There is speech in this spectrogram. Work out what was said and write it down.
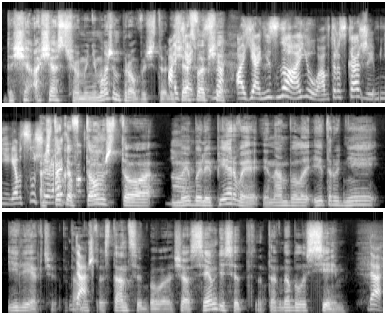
Да ща, а сейчас что, мы не можем пробовать, что ли? А сейчас я вообще... А я не знаю, а вот расскажи мне. Я вот слушаю а штука в том, что да. мы были первые, и нам было и труднее, и легче. Потому да. что станций было сейчас 70, а тогда было 7. Да.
